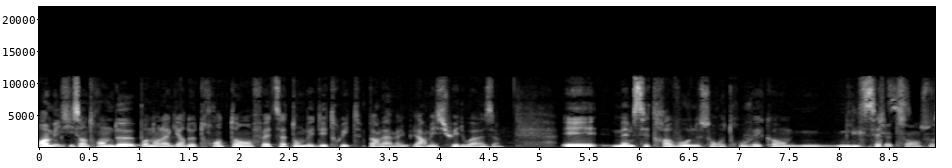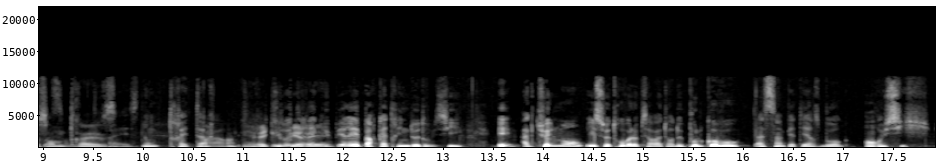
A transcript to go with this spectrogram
En 1632, pendant la guerre de 30 ans, en fait, sa tombe est détruite par la- l'armée suédoise. Et même ses travaux ne sont retrouvés qu'en 1773, donc très tard. Et Ils ont été récupérés par Catherine II de Russie. Et actuellement, il se trouve à l'observatoire de Pulkovo, à Saint-Pétersbourg, en Russie.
